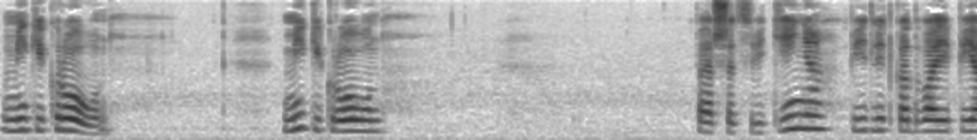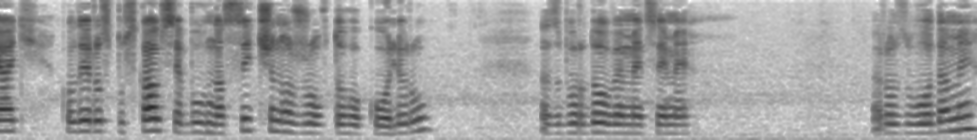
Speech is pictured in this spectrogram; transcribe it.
Мікі Кроун. Мікі Кроун. Перше цвітіння підлітка 2,5. Коли розпускався, був насичено жовтого кольору з бордовими цими розводами.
